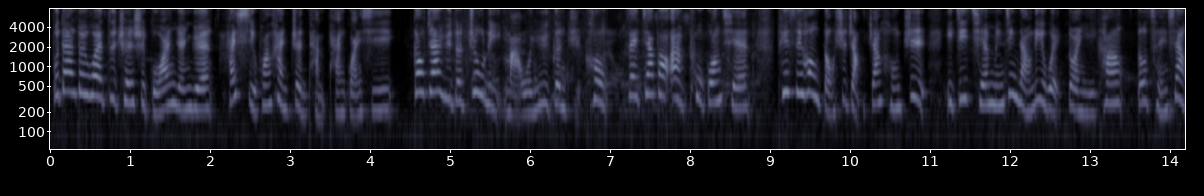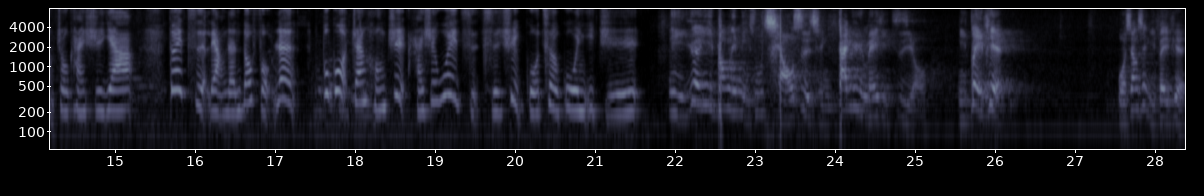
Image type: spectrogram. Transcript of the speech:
不但对外自称是国安人员，还喜欢和政坛攀关系。高嘉瑜的助理马文玉更指控，在家暴案曝光前，PC Home 董事长张宏志以及前民进党立委段宜康都曾向周刊施压。对此，两人都否认。不过，张宏志还是为此辞去国策顾问一职。你愿意帮林敏书瞧事情，干预媒体自由，你被骗，我相信你被骗。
